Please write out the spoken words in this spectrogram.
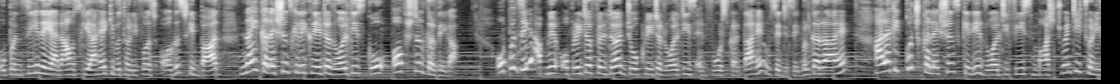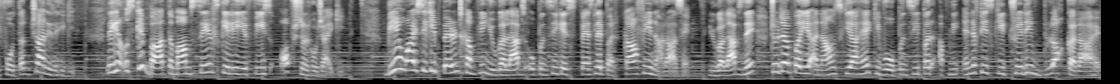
ओपन सी ने अनाउंस किया है कि वो 31 अगस्त के बाद नई कलेक्शंस के लिए क्रिएटर रॉयल्टीज को ऑप्शनल कर देगा। ओपन सी अपने ऑपरेटर फ़िल्टर जो क्रिएटर रॉयल्टीज एनफोर्स करता है, उसे डिसेबल कर रहा है। हालाँकि कुछ कलेक्शन के लिए रॉयल्टी फ़ीस मार्च 2024 तक जारी रहेगी। लेकिन उसके बाद तमाम सेल्स के लिए ये फ़ीस ऑप्शनल हो जाएगी। बीएमवाईसी की parent company Yuga Labs OpenSea के इस फैसले पर काफ़ी नाराज़ है। युगा लैब्स ने ट्विटर पर यह अनाउंस किया है कि वो ओपन सी पर अपनी एनएफटीज की ट्रेडिंग ब्लॉक कर रहा है।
